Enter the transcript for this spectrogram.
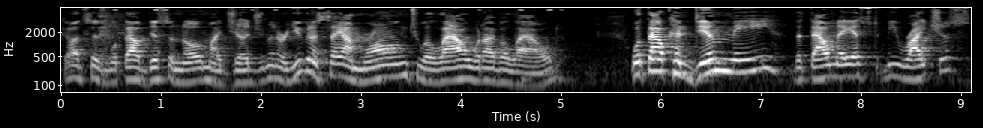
God says, Wilt thou disannul my judgment? Are you going to say I'm wrong to allow what I've allowed? Wilt thou condemn me that thou mayest be righteous?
